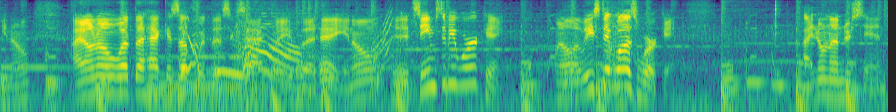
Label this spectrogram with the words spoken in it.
you know? I don't know what the heck is up with this exactly, but hey, you know, it seems to be working. Well, at least it was working. I don't understand.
